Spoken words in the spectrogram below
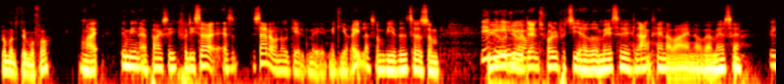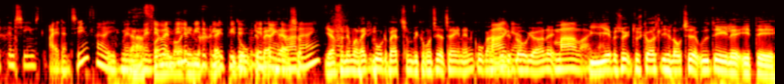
når man stemmer for? Nej, det mener jeg faktisk ikke, fordi så, altså, så er der jo noget galt med, med de regler, som vi har vedtaget, som det er vi jo Dansk Folkeparti har været med til langt hen ad vejen og være med til. Ikke den seneste. Nej, den seneste har ikke, men, men det var en lille bitte, bitte, bitte ændring, her, der var der, ikke? Jeg fornemmer en rigtig god debat, som vi kommer til at tage en anden god gang meget i det blå hjørne. Meget, meget I Jeppe Sø, du skal også lige have lov til at uddele et uh,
